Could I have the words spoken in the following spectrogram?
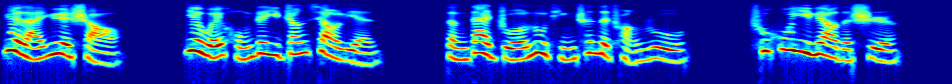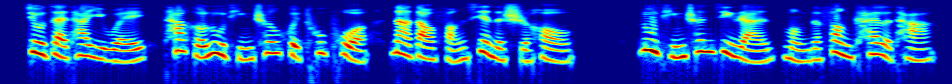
越来越少，叶维红着一张笑脸，等待着陆廷琛的闯入。出乎意料的是。就在他以为他和陆廷琛会突破那道防线的时候，陆廷琛竟然猛地放开了他。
